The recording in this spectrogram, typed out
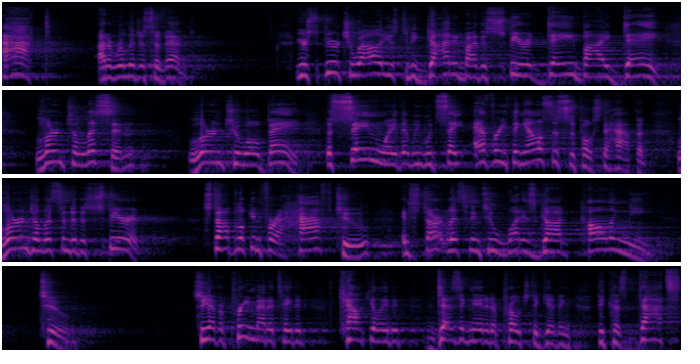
act at a religious event. Your spirituality is to be guided by the Spirit day by day. Learn to listen, learn to obey. The same way that we would say everything else is supposed to happen. Learn to listen to the Spirit. Stop looking for a have to and start listening to what is God calling me to. So you have a premeditated, calculated, designated approach to giving because that's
